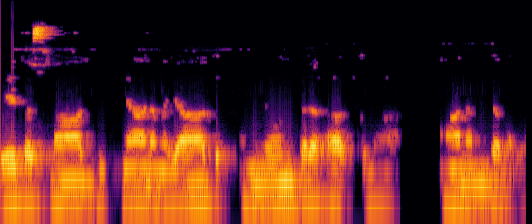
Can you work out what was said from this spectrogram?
एतस्माद् विज्ञानमयात् अन्योन्तर आत्मा आनन्दमय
